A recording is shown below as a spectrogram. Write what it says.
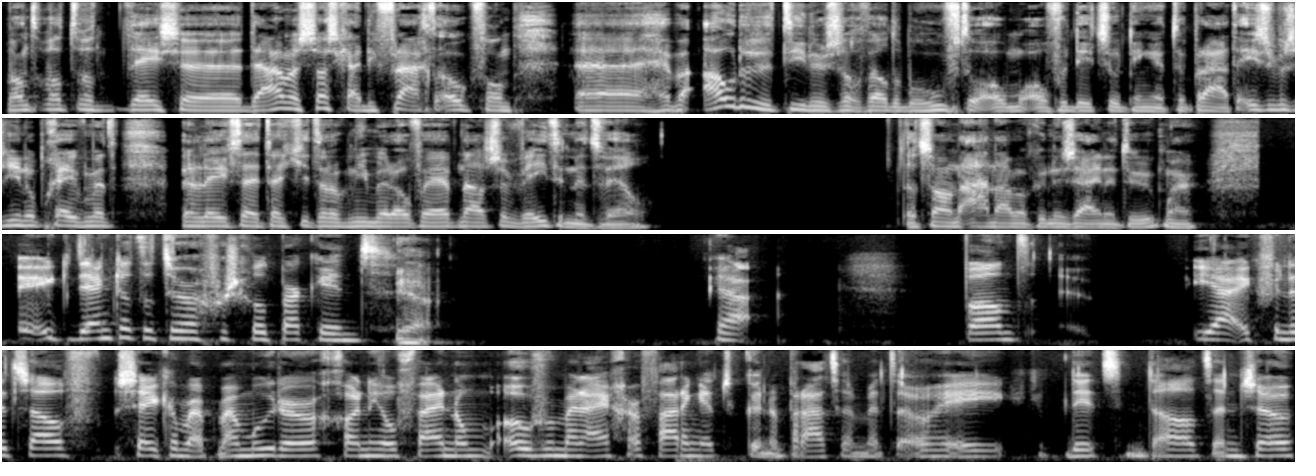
Want, want, want deze dame, Saskia, die vraagt ook van... eh, hebben oudere tieners nog wel de behoefte om over dit soort dingen te praten? Is er misschien op een gegeven moment een leeftijd dat je het er ook niet meer over hebt? Nou, ze weten het wel. Dat zou een aanname kunnen zijn natuurlijk, maar Ik denk dat het heel erg verschilt per kind. ja. Ja, want ja, ik vind het zelf, zeker met mijn moeder, gewoon heel fijn om over mijn eigen ervaringen te kunnen praten. Met, oh hey, ik heb dit en dat en zo.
